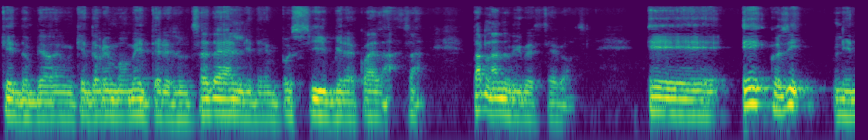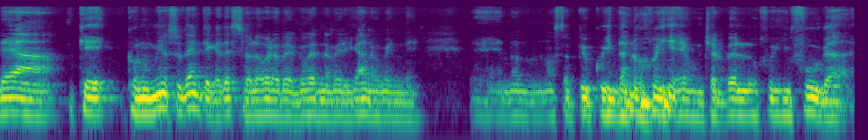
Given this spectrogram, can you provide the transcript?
che, dobbiamo, che dovremmo mettere sul satellite, è impossibile, qua e là, sai, parlando di queste cose. E, e, così l'idea che con un mio studente che adesso lavora per il governo americano, quindi eh, non, non, sta più qui da noi, è un cervello in fuga,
